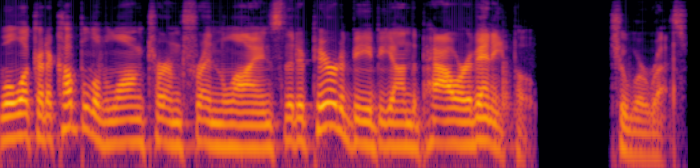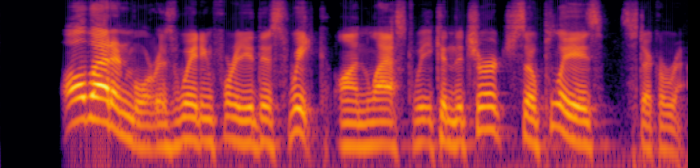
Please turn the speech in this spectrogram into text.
we'll look at a couple of long term trend lines that appear to be beyond the power of any pope to arrest. All that and more is waiting for you this week on Last Week in the Church, so please stick around.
